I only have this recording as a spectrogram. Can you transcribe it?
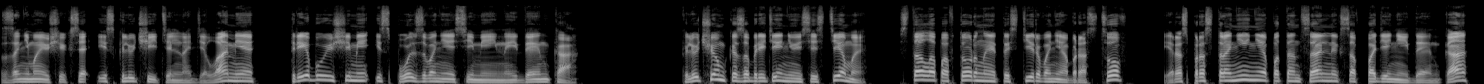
занимающихся исключительно делами, требующими использования семейной ДНК. Ключом к изобретению системы стало повторное тестирование образцов и распространение потенциальных совпадений ДНК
